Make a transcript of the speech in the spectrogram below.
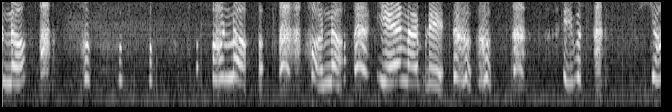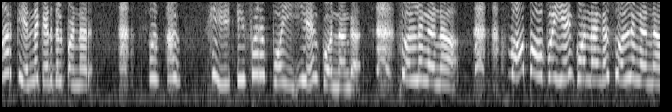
அண்ணா. அண்ணா அண்ணா ஏண்ணா இப்படி? இவர் யாருக்கு என்ன கெடுதல் பண்ணாரு? இவரை போய் ஏன் கொன்னாங்க? சொல்லுங்கண்ணா. பாப்பாவை போய் ஏன் கொன்னாங்க? சொல்லுங்கண்ணா.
